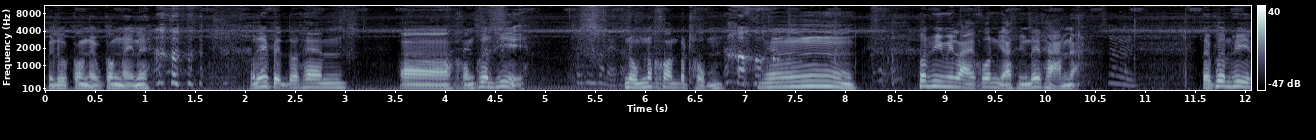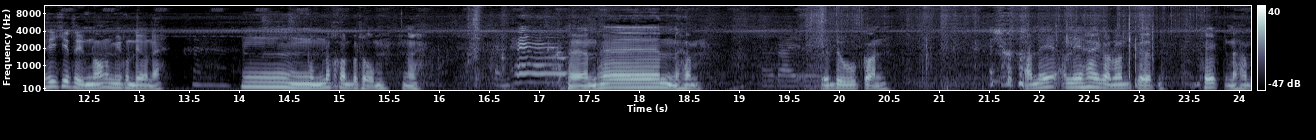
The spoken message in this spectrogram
ไม่รู้กล้องไหนกล้องไหนเนี่ยวันนี้เป็นตัวแทนอ่าของเพื่อนพี่เคยกินคนไหนหคะนุ่มนครปฐมอืมเพื่อนพี่มีหลายคนอยากถึงได้ถามเนี่ยใช่แต่เพื่อนพี่ที่คิดถึงน้องมีคนเดียวนะค่ะอืมหนุ่มนครปฐมนะแผ่นแท้แผนแทนนะครับอะไรเอ่ยเดี๋ยวดูก่อน อันนี้อันนี้ให้ก่อนวันเกิดเค้กนะครับ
